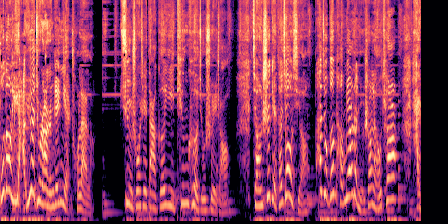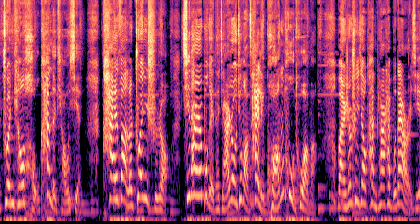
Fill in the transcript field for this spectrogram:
不到俩月就让人给撵出来了。据说这大哥一听课就睡着，讲师给他叫醒，他就跟旁边的女生聊天，还专挑好看的调戏。开饭了专吃肉，其他人不给他夹肉就往菜里狂吐唾沫。晚上睡觉看片还不戴耳机，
